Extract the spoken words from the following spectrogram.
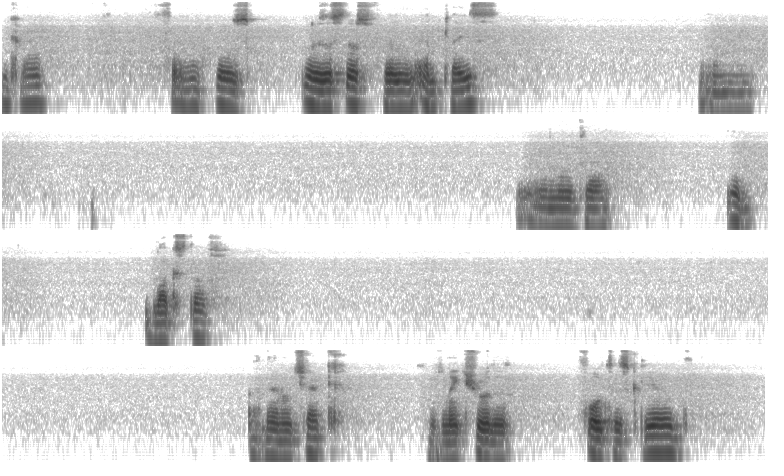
Okay, so those resistors fill in place. Um, remove the, the black stuff. And then we check to make sure the fault is cleared.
